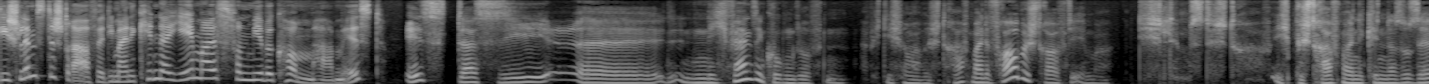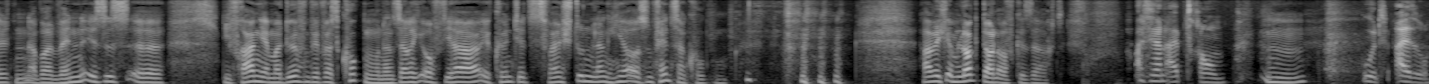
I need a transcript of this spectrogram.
Die schlimmste Strafe, die meine Kinder jemals von mir bekommen haben, ist? Ist, dass sie äh, nicht Fernsehen gucken durften. Ich die schon mal bestraft? Meine Frau bestraft die immer. Die schlimmste Strafe. Ich bestrafe meine Kinder so selten, aber wenn ist es, äh, die fragen ja immer, dürfen wir was gucken? Und dann sage ich oft, ja, ihr könnt jetzt zwei Stunden lang hier aus dem Fenster gucken. Habe ich im Lockdown oft gesagt. Das ist ja ein Albtraum. Mhm. Gut, also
